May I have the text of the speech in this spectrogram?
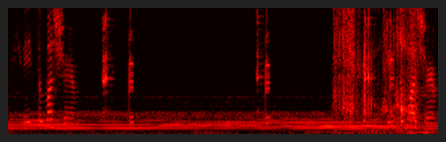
We can eat the mushroom. Eat the mushroom.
